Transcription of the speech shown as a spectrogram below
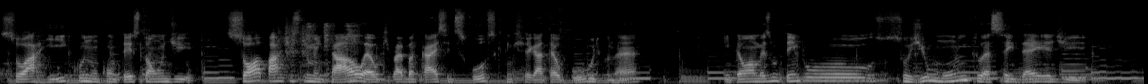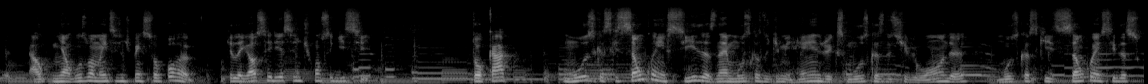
soar rico num contexto onde só a parte instrumental é o que vai bancar esse discurso que tem que chegar até o público, né? Então, ao mesmo tempo, surgiu muito essa ideia de. Em alguns momentos a gente pensou, porra, que legal seria se a gente conseguisse tocar músicas que são conhecidas, né? Músicas do Jimi Hendrix, músicas do Stevie Wonder, músicas que são conhecidas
